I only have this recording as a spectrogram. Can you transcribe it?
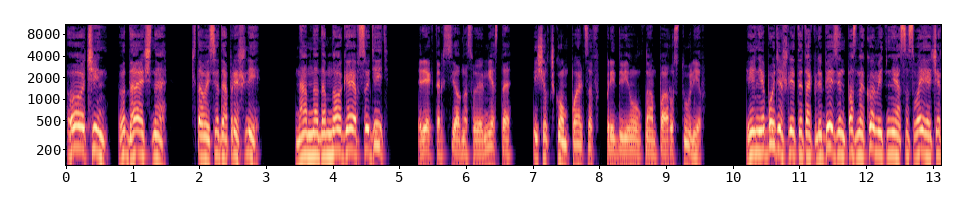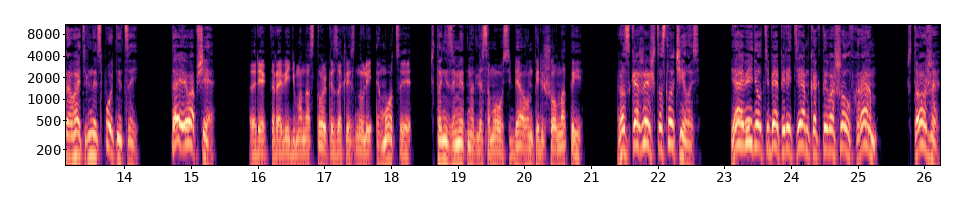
«Очень удачно, что вы сюда пришли. Нам надо многое обсудить. Ректор сел на свое место и щелчком пальцев придвинул к нам пару стульев. «И не будешь ли ты так любезен познакомить меня со своей очаровательной спутницей? Да и вообще!» Ректора, видимо, настолько захлестнули эмоции, что незаметно для самого себя он перешел на «ты». «Расскажи, что случилось. Я видел тебя перед тем, как ты вошел в храм. Что же,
